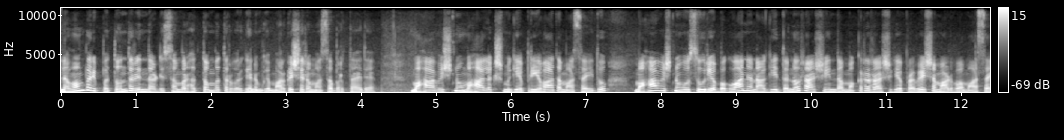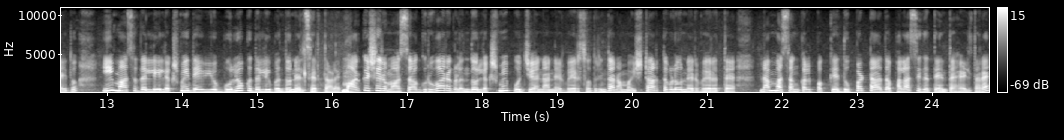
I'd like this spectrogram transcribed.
ನವೆಂಬರ್ ಇಪ್ಪತ್ತೊಂದರಿಂದ ಡಿಸೆಂಬರ್ ಹತ್ತೊಂಬತ್ತರವರೆಗೆ ನಮಗೆ ಮಾರ್ಗಶಿರ ಮಾಸ ಬರ್ತಾ ಇದೆ. ಮಹಾವಿಷ್ಣು, ಮಹಾಲಕ್ಷ್ಮಿಗೆ ಪ್ರಿಯವಾದ ಮಾಸ ಇದು. ಮಹಾವಿಷ್ಣುವು ಸೂರ್ಯ ಭಗವಾನನಾಗಿ ಧನುರಾಶಿಯಿಂದ ಮಕರ ರಾಶಿಗೆ ಪ್ರವೇಶ ಮಾಡುವ ಮಾಸ ಇದು. ಈ ಮಾಸದಲ್ಲಿ ಲಕ್ಷ್ಮೀ ದೇವಿಯು ಭೂಲೋಕದಲ್ಲಿ ಬಂದು ನೆಲೆಸಿರ್ತಾಳೆ. ಮಾರ್ಗಶಿರ ಮಾಸ ಗುರುವಾರಗಳಂದು ಲಕ್ಷ್ಮೀ ಪೂಜೆಯನ್ನು ನೆರವೇರಿಸೋದ್ರಿಂದ ನಮ್ಮ ಇಷ್ಟಾರ್ಥಗಳು ನೆರವೇರುತ್ತೆ. ನಮ್ಮ ಸಂಕಲ್ಪಕ್ಕೆ ದುಪ್ಪಟ್ಟಾದ ಫಲ ಸಿಗುತ್ತೆ ಅಂತ ಹೇಳ್ತಾರೆ.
